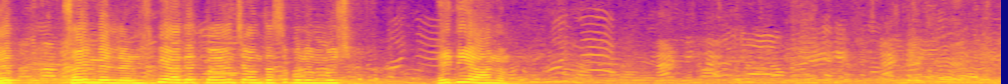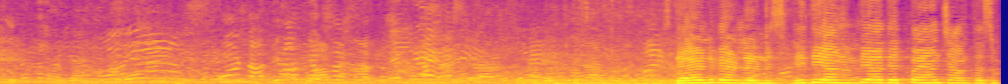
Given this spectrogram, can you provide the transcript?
Evet, sayın velilerimiz bir adet bayan çantası bulunmuş. Hediye Hanım. Değerli verilerimiz, Hediye Hanım bir adet bayan çantası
